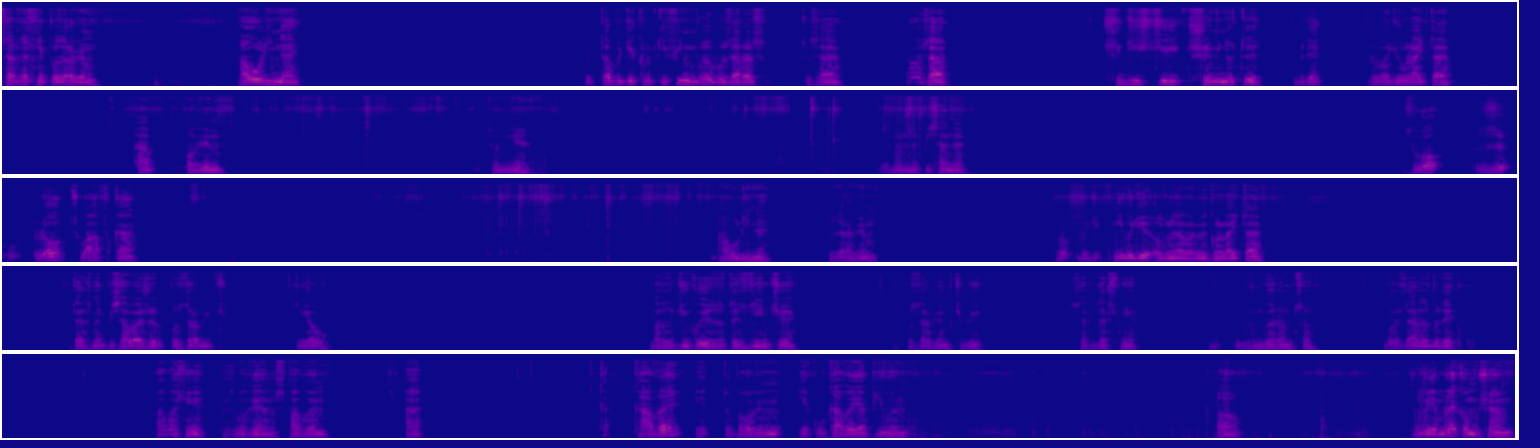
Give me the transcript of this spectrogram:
serdecznie pozdrawiam Paulinę. To będzie krótki film, bo, zaraz za, no, za 33 minuty będę prowadził lighta. A powiem to nie. Mam napisane Zło z Locławka. Paulinę. Pozdrawiam. Bo będzie, nie będzie oglądała mojego lighta. Teraz napisała, żeby pozdrowić ją. Bardzo dziękuję za to zdjęcie i pozdrawiam Ciebie serdecznie. Ugłem gorąco, bo zaraz będę. A właśnie rozmawiałem z Pawłem, a ka- kawę, to powiem, jaką kawę ja piłem. O, to moje mleko musiałem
